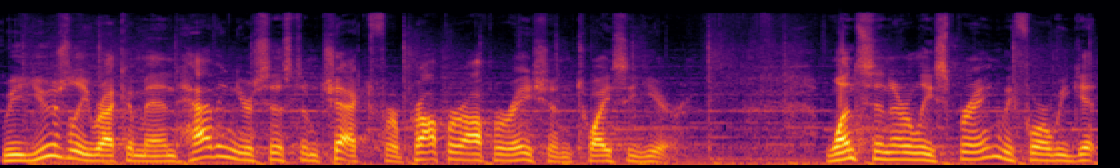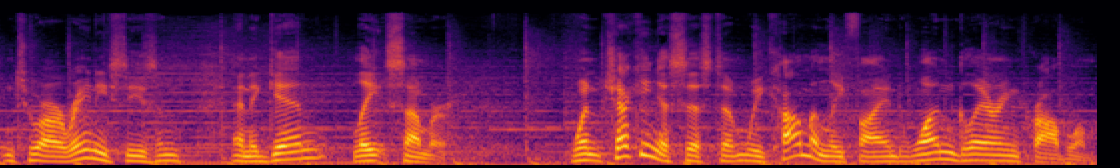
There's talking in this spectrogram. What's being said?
We usually recommend having your system checked for proper operation twice a year. Once in early spring before we get into our rainy season, and again late summer. When checking a system, we commonly find one glaring problem,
